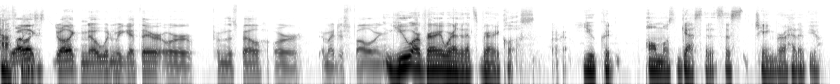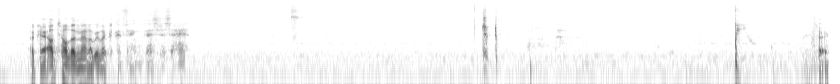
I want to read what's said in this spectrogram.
I like pathways. do I like know when we get there or from the spell or am I just following? you are very aware that it's very close. Okay. You could almost guess that it's this chamber ahead of you. Okay, I'll tell them that. I'll be like, I think this is it. Sorry,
